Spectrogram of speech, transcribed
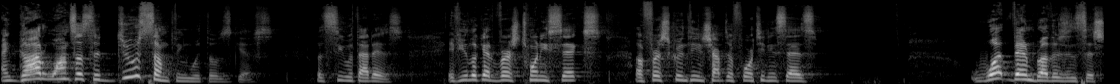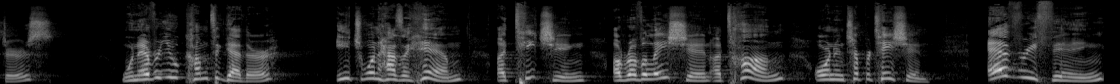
And God wants us to do something with those gifts. Let's see what that is. If you look at verse 26 of 1 Corinthians chapter 14, it says, What then, brothers and sisters, whenever you come together, each one has a hymn, a teaching, a revelation, a tongue, or an interpretation. Everything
